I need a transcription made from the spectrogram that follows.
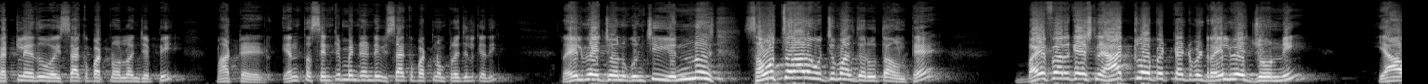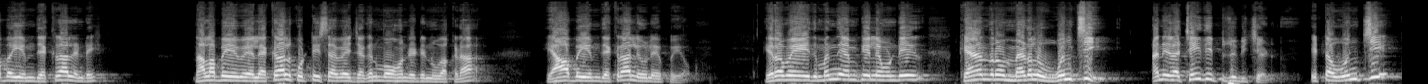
పెట్టలేదు విశాఖపట్నంలో అని చెప్పి మాట్లాడాడు. ఎంత సెంటిమెంట్ అండి విశాఖపట్నం ప్రజలకి అది? రైల్వే జోన్ గురించి ఎన్నో సంవత్సరాల ఉద్యమాలు జరుగుతూ ఉంటే బైఫర్గేషన్ యాక్ట్లో పెట్టినటువంటి రైల్వే జోన్ని యాభై ఎనిమిది ఎకరాలండి. నలభై వేల ఎకరాలు కొట్టేసావే జగన్మోహన్ రెడ్డి నువ్వు అక్కడ. యాభై ఎనిమిది ఎకరాలు ఇవ్వలేకపోయావు. ఇరవై ఐదు మంది ఎంపీలు ఉండి కేంద్రం మెడలు వంచి అని ఇలా చేయిదిప్పి చూపించాడు. ఇట్ట వంచి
